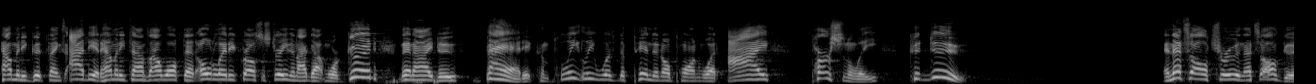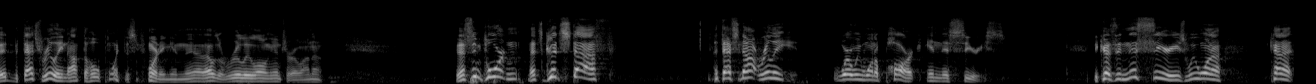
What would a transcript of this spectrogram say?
how many good things I did, how many times I walked that old lady across the street and I got more good than I do bad. It completely was dependent upon what I personally could do. And that's all true and that's all good, but that's really not the whole point this morning. And that was a really long intro, I know. That's important, that's good stuff, but that's not really where we want to park in this series. Because in this series, we want to kind of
